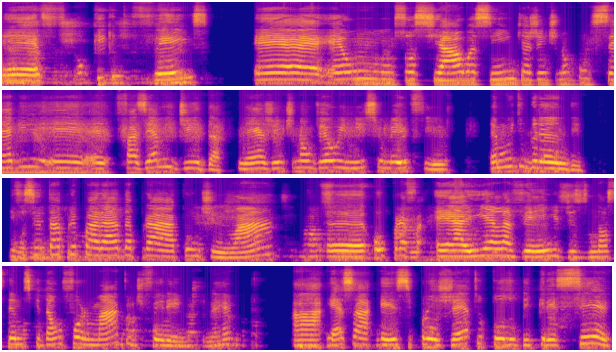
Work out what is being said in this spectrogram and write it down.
É, o que, que tu fez? É, é um social assim que a gente não consegue é, é fazer a medida, né? A gente não vê o início, o meio e o fim é muito grande. E você está preparada para continuar é, ou para é aí ela vem e diz nós temos que dar um formato diferente né? Ah, essa esse projeto todo de crescer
